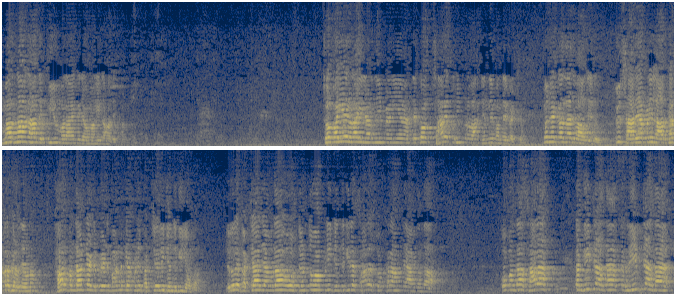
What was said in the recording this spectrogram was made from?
ਮਰਨਾ ਕਹਾਂ ਦੇਖੀਓ ਮਰਾਂਗੇ ਕਿ ਜਾਵਾਂਗੇ ਕਹਾਂ ਦੇਖਾਂਗੇ। ਸੋ ਭਾਈ, ਇਹ ਲੜਾਈ ਲੜਨੀ ਪੈਣੀ ਆ। ਦੇਖੋ, ਸਾਰੇ ਤੁਸੀਂ ਪਰਿਵਾਰ, ਜਿੰਨੇ ਬੰਦੇ ਬੈਠੇ ਹੋ ਤੁਹਾਨੂੰ ਇੱਕ ਗੱਲ ਦਾ ਜਵਾਬ ਦੇ ਦਿਓ। ਤੁਸੀਂ ਸਾਰੇ ਆਪਣੀ ਲਾਦ ਖਾਤਰ ਫਿਰਦੇ ਹੋ ਨਾ। ਹਰ ਬੰਦਾ ਢਿੱਡ ਪੇਟ ਬੰਨ ਕੇ ਆਪਣੇ ਬੱਚੇ ਲਈ ਜ਼ਿੰਦਗੀ ਜਿਉਂਦਾ। ਜਦੋਂ ਇਹ ਬੱਚਾ ਜੰਮਦਾ ਉਸ ਦਿਨ ਤੋਂ ਆਪਣੀ ਜ਼ਿੰਦਗੀ ਦੇ ਸਾਰੇ ਸੁੱਖ ਆਰਾਮ ਤਿਆਗ ਦਿੰਦਾ। ਉਹ ਬੰਦਾ ਸਾਰਾ ਤੰਗੀ ਝੱਲਦਾ, ਤਕਲੀਫ ਝੱਲਦਾ,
